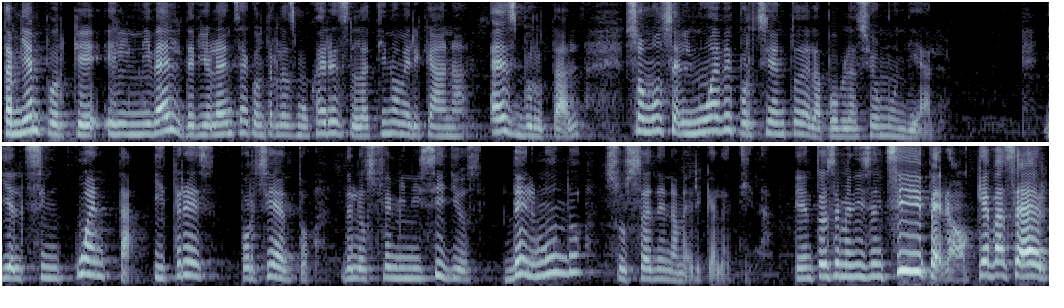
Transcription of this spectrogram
también porque el nivel de violencia contra las mujeres latinoamericanas es brutal. Somos el 9% de la población mundial y el 53% de los feminicidios del mundo sucede en América Latina. Y entonces me dicen, sí, pero ¿qué va a ser?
